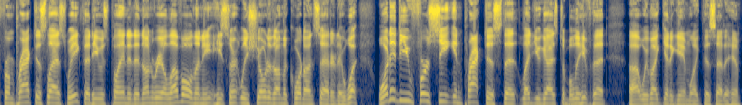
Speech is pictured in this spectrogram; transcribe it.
from practice last week that he was playing at an unreal level, and then he, he certainly showed it on the court on Saturday. What, what did you first see in practice that led you guys to believe that uh, we might get a game like this out of him?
